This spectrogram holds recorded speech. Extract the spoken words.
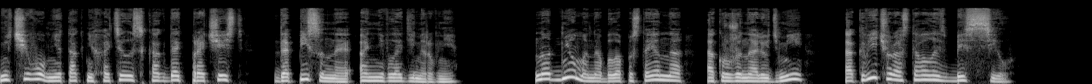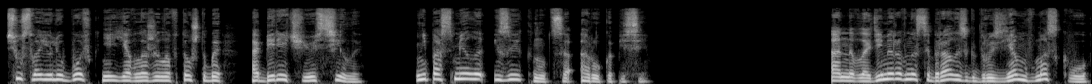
Ничего мне так не хотелось, как дать прочесть дописанное Анне Владимировне. Но днем она была постоянно окружена людьми, а к вечеру оставалась без сил. Всю свою любовь к ней я вложила в то, чтобы оберечь ее силы, не посмела и заикнуться о рукописи. Анна Владимировна собиралась к друзьям в Москву,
